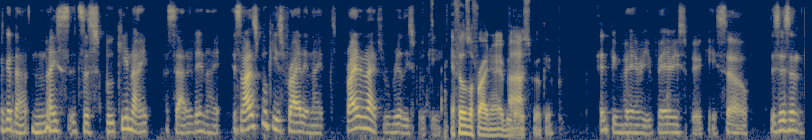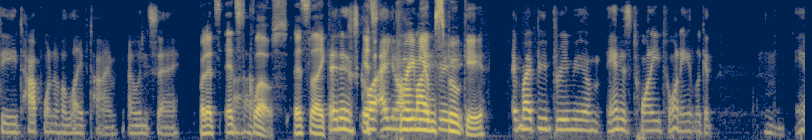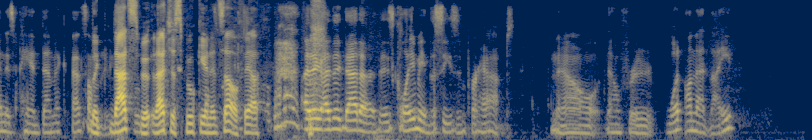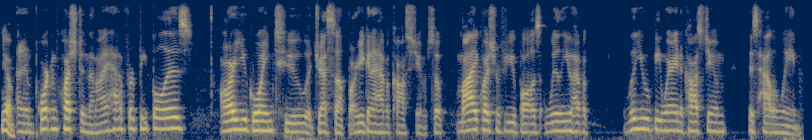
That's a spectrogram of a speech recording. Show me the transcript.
Look at that. Nice. It's a spooky night. A Saturday night. It's not as spooky as Friday night. Friday night's really spooky. If it was a Friday night, it'd be Ah. very spooky. It'd be very, very spooky. So this isn't the top one of a lifetime. I wouldn't say. But it's it's close. It's like Uh, It is. it's you know, it premium be- spooky. It might be premium, and it's 2020. Look at, hmm, and it's pandemic. That's something. Like that's spoo- that's just spooky in itself. Yeah. I think I think that uh, is claiming the season, perhaps. Now, now for what on that night? Yeah. An important question that I have for people is: Are you going to dress up? Are you going to have a costume? So my question for you, Paul, is: Will you have a will you be wearing a costume this Halloween?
